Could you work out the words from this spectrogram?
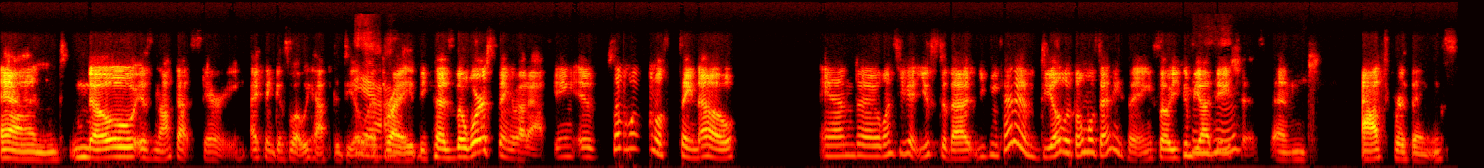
and no is not that scary, I think is what we have to deal yeah. with, right? Because the worst thing about asking is someone will say no. And uh, once you get used to that, you can kind of deal with almost anything. So you can be mm-hmm. audacious and ask for things.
